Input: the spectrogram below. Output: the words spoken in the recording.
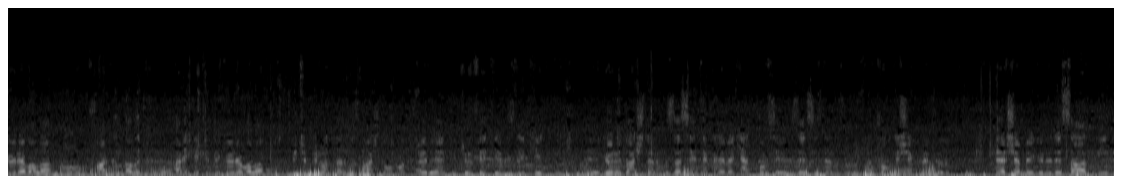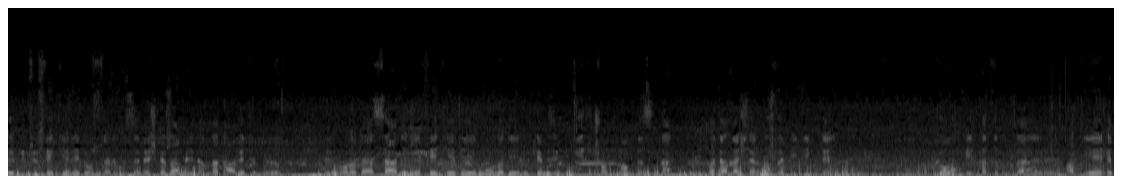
görev alan, bu farkındalık hareketinde görev alan bütün pilotlarımız üzere bütün Fethiye'mizdeki e, gönüldaşlarımıza, STK'ya ve kent konseyimize sizler huzurunuzda çok teşekkür ediyorum. Perşembe günü de saat 1'de bütün Fethiye'li dostlarımızı Beşkaza Meydanı'na davet ediyorum. E, Orada sadece Fethiye değil, Muğla değil, ülkemizin birçok noktasından vatandaşlarımızla birlikte yoğun bir katılımla e, Atiye'ye hep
